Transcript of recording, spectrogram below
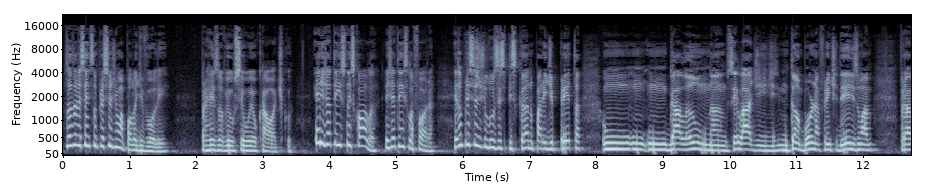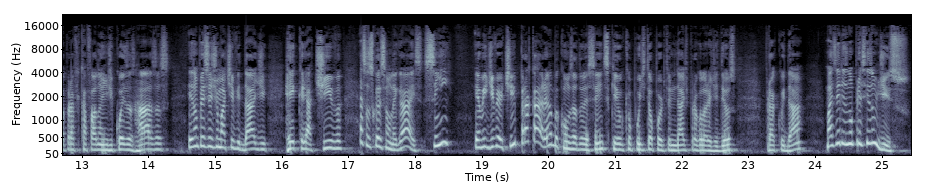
Os adolescentes não precisam de uma bola de vôlei para resolver o seu eu caótico. Ele já tem isso na escola, ele já tem isso lá fora. Eles não precisam de luzes piscando, parede preta, um, um, um galão, na, sei lá, de, de, um tambor na frente deles uma, pra, pra ficar falando de coisas rasas. Eles não precisam de uma atividade recreativa. Essas coisas são legais? Sim. Eu me diverti pra caramba com os adolescentes, que eu, que eu pude ter oportunidade, pra glória de Deus, para cuidar. Mas eles não precisam disso.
